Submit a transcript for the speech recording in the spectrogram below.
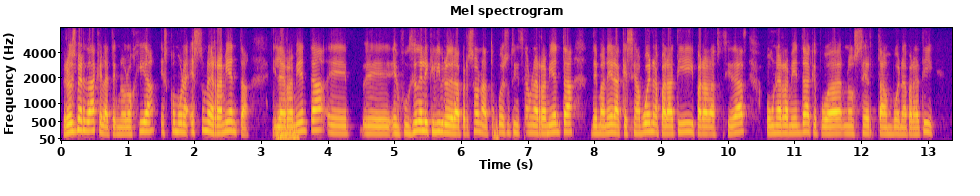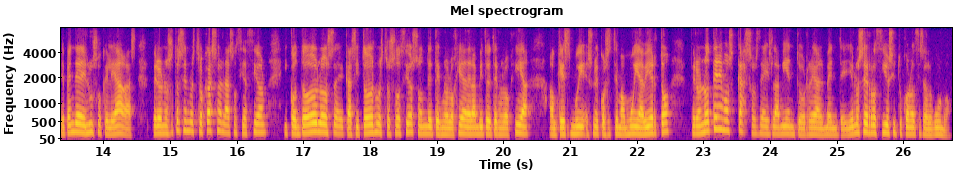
pero es verdad que la tecnología es como una, es una herramienta. Y la herramienta, eh, eh, en función del equilibrio de la persona, tú puedes utilizar una herramienta de manera que sea buena para ti y para la sociedad o una herramienta que pueda no ser tan buena para ti. Depende del uso que le hagas. Pero nosotros, en nuestro caso, en la asociación y con todos los, eh, casi todos nuestros socios son de tecnología, del ámbito de tecnología, aunque es, muy, es un ecosistema muy abierto, pero no tenemos casos de aislamiento realmente. Yo no sé, Rocío, si tú conoces alguno.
